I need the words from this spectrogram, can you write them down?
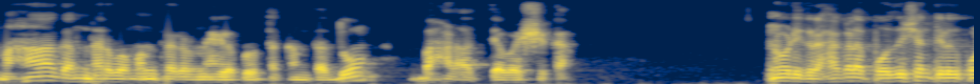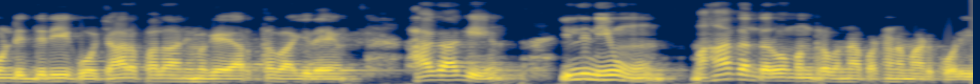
ಮಹಾಗಂಧರ್ವ ಮಂತ್ರಗಳನ್ನ ಹೇಳ್ಕೊಳ್ತಕ್ಕಂಥದ್ದು ಬಹಳ ಅತ್ಯವಶ್ಯಕ. ನೋಡಿ, ಗ್ರಹಗಳ ಪೊಸಿಷನ್ ತಿಳಿದುಕೊಂಡಿದ್ದೀರಿ, ಗೋಚಾರ ಫಲ ನಿಮಗೆ ಅರ್ಥವಾಗಿದೆ. ಹಾಗಾಗಿ, ಇಲ್ಲಿ ನೀವು ಮಹಾಗಂಧರ್ವ ಮಂತ್ರವನ್ನು ಪಠಣ ಮಾಡ್ಕೊಳ್ಳಿ.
